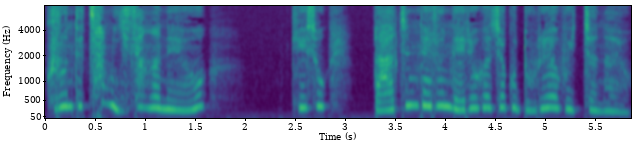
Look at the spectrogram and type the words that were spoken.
그런데 참 이상하네요. 계속 낮은 데로 내려가자고 노래하고 있잖아요.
